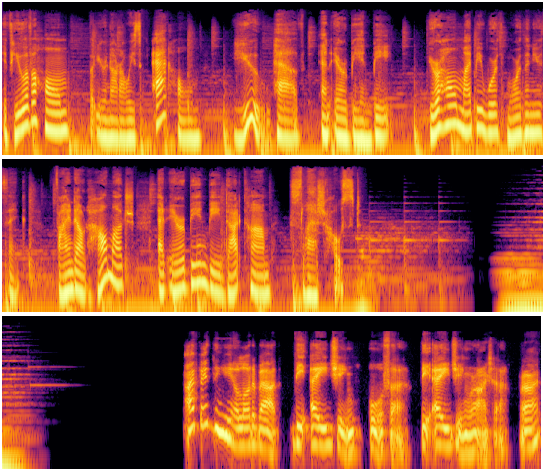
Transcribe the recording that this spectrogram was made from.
If you have a home, but you're not always at home, you have an Airbnb. Your home might be worth more than you think. Find out how much at airbnb.com/slash host. I've been thinking a lot about the aging author, the aging writer, right?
